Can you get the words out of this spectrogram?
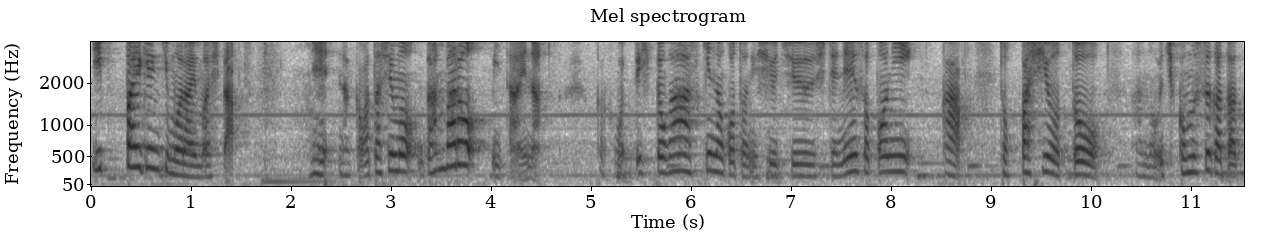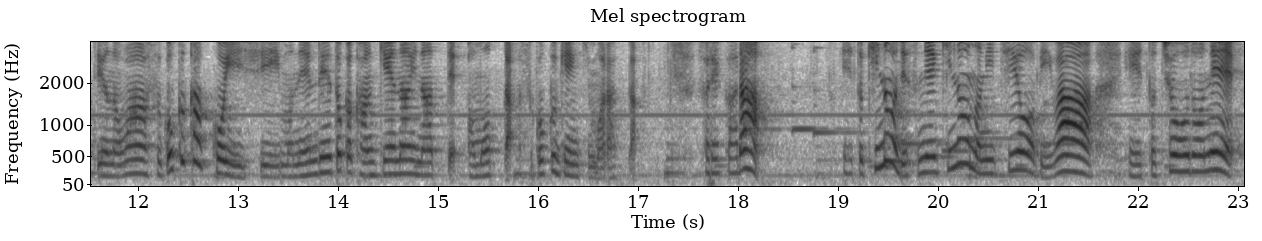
いっぱい元気もらいましたねなんか私も頑張ろうみたいなこうやって人が好きなことに集中してねそこにか突破しようとあの打ち込む姿っていうのはすごくかっこいいしもう年齢とか関係ないなって思った。すごく元気もらった。それからえーと、昨日ですね昨日の日曜日は、えーとちょうどね、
